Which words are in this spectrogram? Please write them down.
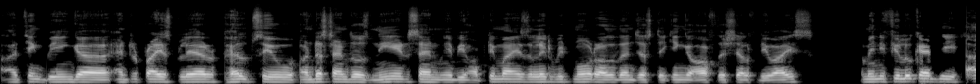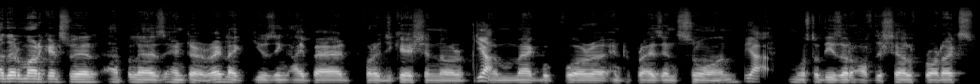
I think being a enterprise player helps you understand those needs and maybe optimize a little bit more rather than just taking a off the shelf device. I mean, if you look at the other markets where Apple has entered, right, like using iPad for education or Yeah, MacBook for uh, enterprise and so on, yeah, most of these are off the shelf products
